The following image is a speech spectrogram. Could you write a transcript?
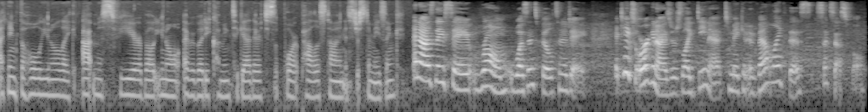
I think the whole, you know, like atmosphere about, you know, everybody coming together to support Palestine is just amazing. And as they say, Rome wasn't built in a day. It takes organizers like Dina to make an event like this successful.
